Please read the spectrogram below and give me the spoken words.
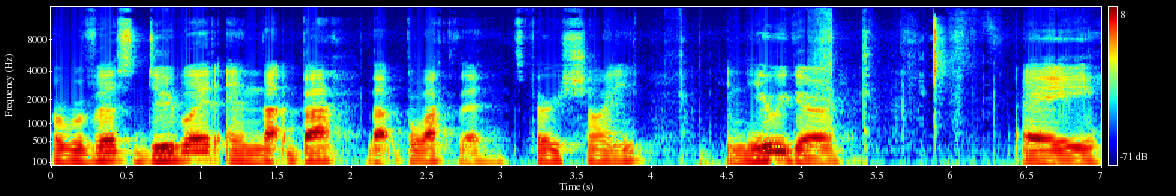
a reverse Doublade, and that back, that black there, it's very shiny. And here we go, a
